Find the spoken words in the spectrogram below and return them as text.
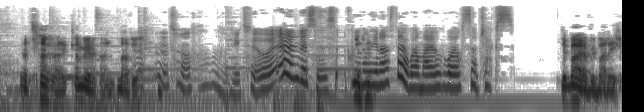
That's all right. Come here, hon. Love you. Oh, love you too. And this is Queen Aleena. Farewell, my loyal subjects. Goodbye, everybody.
